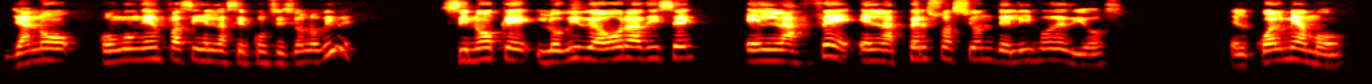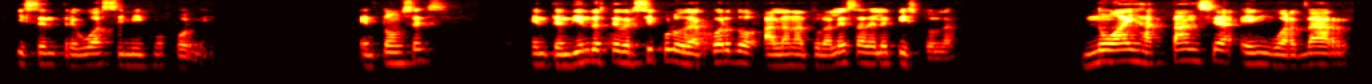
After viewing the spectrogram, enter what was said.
ya no con un énfasis en la circuncisión lo vive, sino que lo vive ahora, dice, en la fe, en la persuasión del Hijo de Dios, el cual me amó y se entregó a sí mismo por mí. Entonces, entendiendo este versículo de acuerdo a la naturaleza de la epístola, no hay jactancia en guardar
